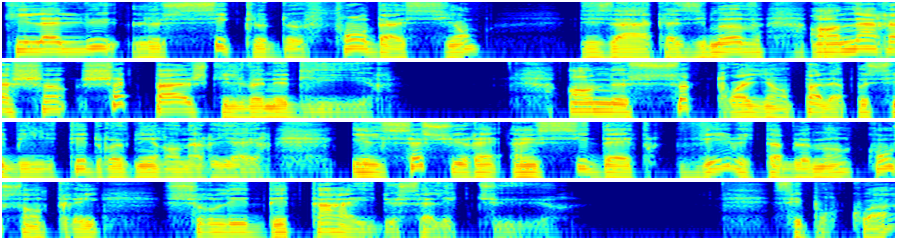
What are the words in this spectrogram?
qu'il a lu le cycle de fondation d'Isaac Asimov en arrachant chaque page qu'il venait de lire. En ne s'octroyant pas la possibilité de revenir en arrière, il s'assurait ainsi d'être véritablement concentré sur les détails de sa lecture. C'est pourquoi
